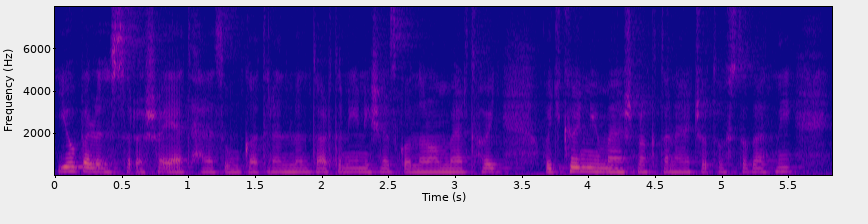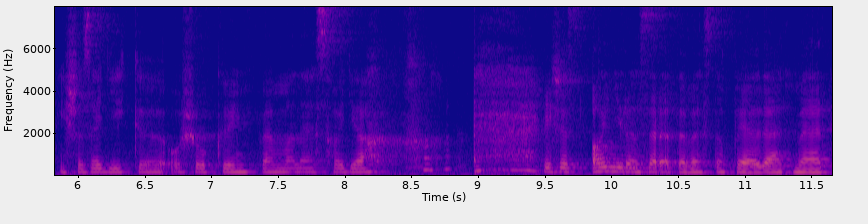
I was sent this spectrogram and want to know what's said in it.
jobb először a saját házunkat rendben tartani, én is ezt gondolom, mert hogy, hogy könnyű másnak tanácsot osztogatni, és az egyik Osó könyvben van ez, hogy a és ezt annyira szeretem ezt a példát, mert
